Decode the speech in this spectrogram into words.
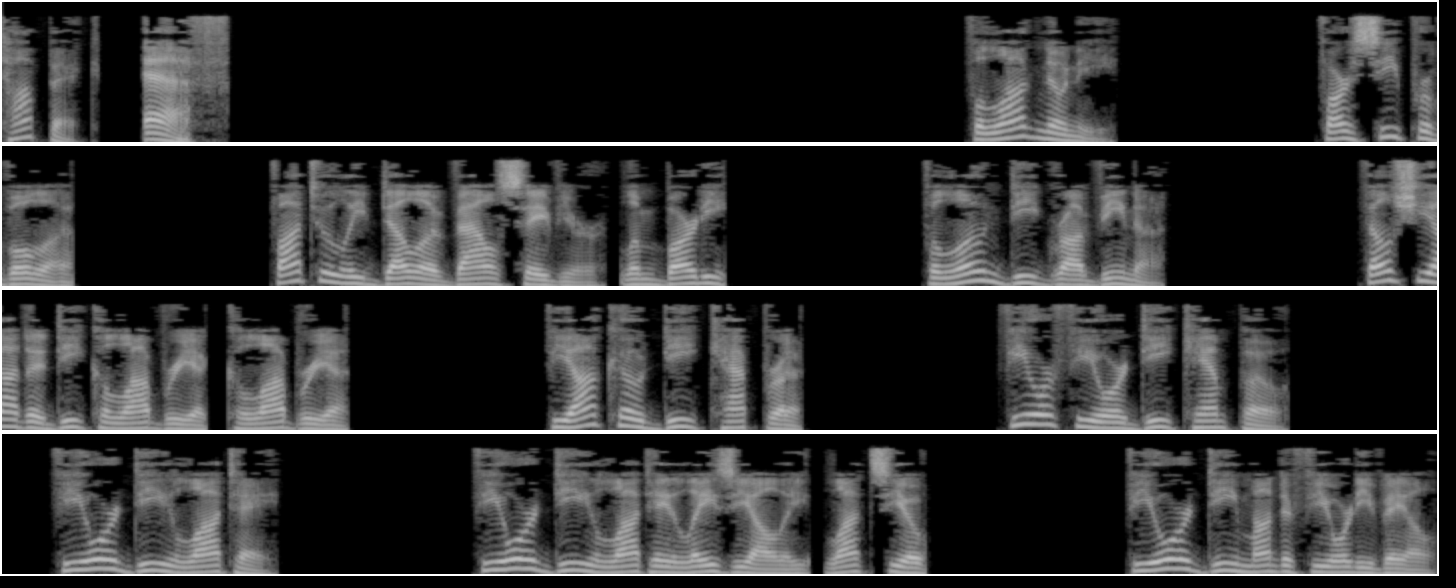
Topic. F. Falagnoni Farsi Provola Fatuli della Val Savior, Lombardy. Falone di Gravina. Felciata di Calabria, Calabria. Fiacco di Capra. Fior Fior di Campo. Fior di Latte. Fior di Latte Laziali, Lazio. Fior di Montefiore Vale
